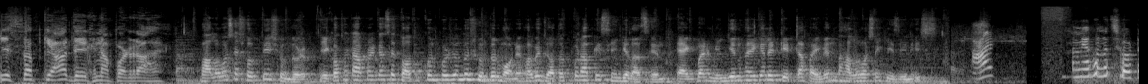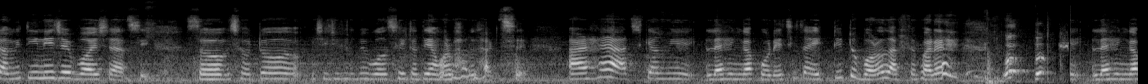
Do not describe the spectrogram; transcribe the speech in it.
ये सब क्या देखना पड़ रहा है ভালোবাসা সত্যিই সুন্দর এই কথাটা আপনার কাছে ততক্ষণ পর্যন্ত সুন্দর মনে হবে যতক্ষণ আপনি সিঙ্গেল আছেন একবার মিঙ্গেল হয়ে গেলে টেরটা পাইবেন ভালোবাসা কি জিনিস আমি এখনো ছোট আমি টিনেজের বয়সে আছি সো ছোট শিশু শিল্পী বলছে এটা দিয়ে আমার ভালো লাগছে আর হ্যাঁ আজকে আমি লেহেঙ্গা পরেছি তা একটু একটু বড় লাগতে পারে। লেহেঙ্গা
